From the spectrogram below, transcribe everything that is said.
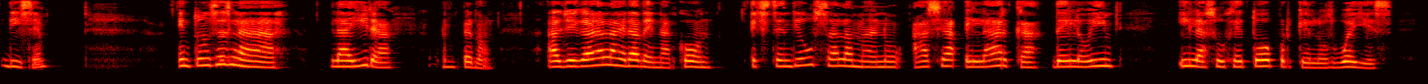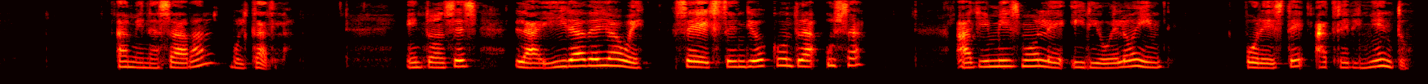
Dice, entonces la, la ira, mm, perdón, al llegar a la era de Nacón, extendió Usa la mano hacia el arca de Elohim y la sujetó porque los bueyes amenazaban volcarla. Entonces la ira de Yahweh se extendió contra Usa. Allí mismo le hirió Elohim por este atrevimiento.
